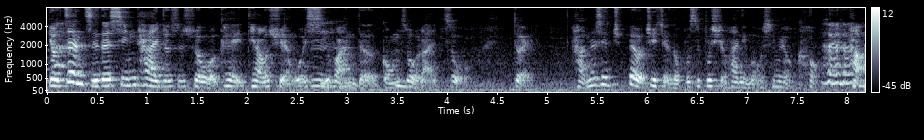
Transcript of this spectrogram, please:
有正直的心态，就是说我可以挑选我喜欢的工作来做，对。好，那些被我拒绝的不是不喜欢你们，我是没有空。好，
